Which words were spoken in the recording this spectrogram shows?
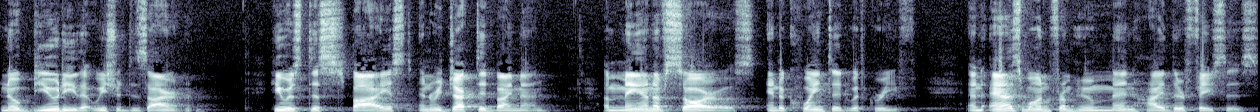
no beauty that we should desire him. He was despised and rejected by men, a man of sorrows and acquainted with grief. And as one from whom men hide their faces,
